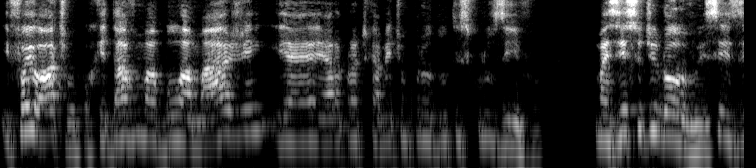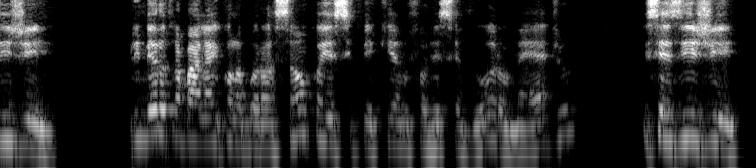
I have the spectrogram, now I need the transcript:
E foi ótimo, porque dava uma boa margem e é, era praticamente um produto exclusivo. Mas isso, de novo, isso exige, primeiro, trabalhar em colaboração com esse pequeno fornecedor ou médio, isso exige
